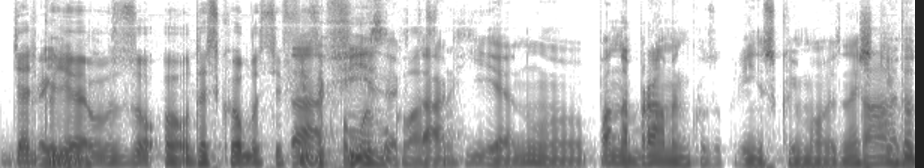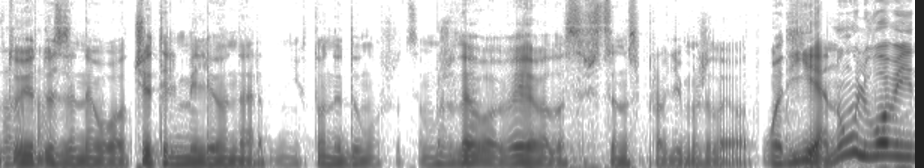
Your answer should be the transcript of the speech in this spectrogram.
дядько є з Одеської області, фізик, Так, по-моєму, фізик, класний. так, є. Ну, пана Браменко з української мови, знаєш, який готує до ЗНО. Вчитель мільйонер. Ніхто не думав, що це можливо. Виявилося, що це насправді можливо. От є. Ну, у Львові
